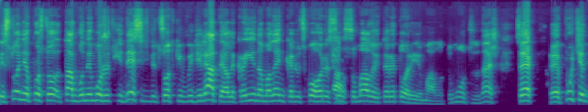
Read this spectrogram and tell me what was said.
Естонія просто там вони можуть і 10% виділяти, але країна маленька, людського ресурсу мало і території мало. Тому ти знаєш, це як е, Путін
